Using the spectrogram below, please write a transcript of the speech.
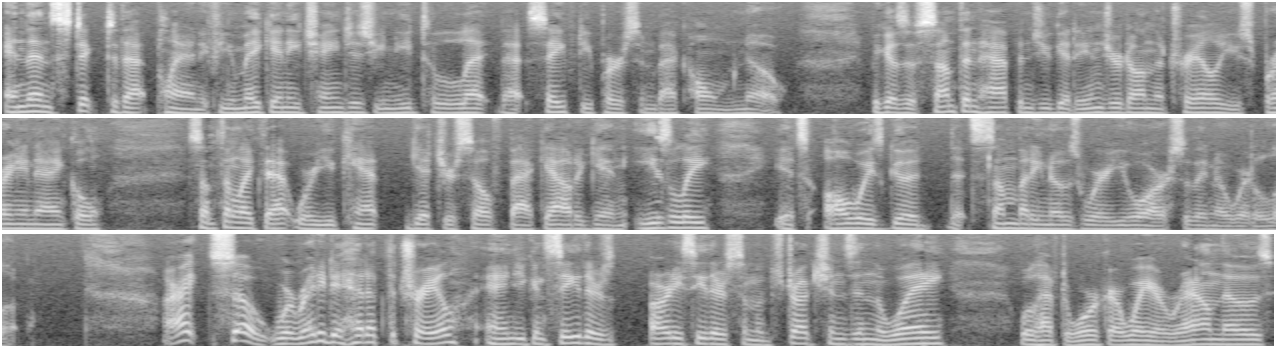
and then stick to that plan. If you make any changes, you need to let that safety person back home know. Because if something happens, you get injured on the trail, you sprain an ankle, something like that where you can't get yourself back out again easily, it's always good that somebody knows where you are so they know where to look. All right, so we're ready to head up the trail and you can see there's already see there's some obstructions in the way. We'll have to work our way around those.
